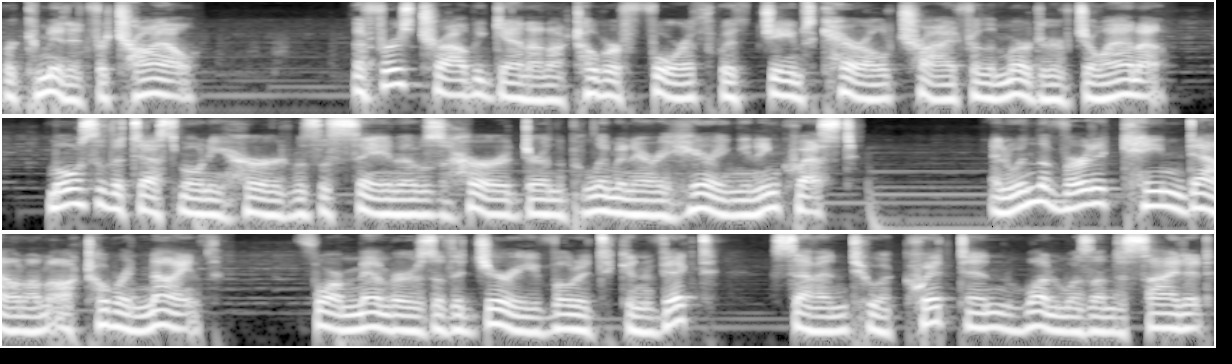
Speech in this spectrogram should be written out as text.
were committed for trial. The first trial began on October 4th with James Carroll tried for the murder of Joanna. Most of the testimony heard was the same as was heard during the preliminary hearing and inquest. And when the verdict came down on October 9th, four members of the jury voted to convict seven to acquit, and one was undecided.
